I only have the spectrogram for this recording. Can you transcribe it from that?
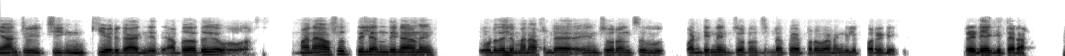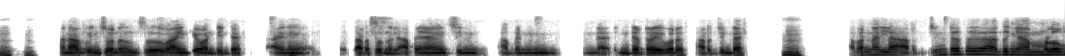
ഞാൻ ചോദിച്ചു എനിക്ക് ഒരു കാര്യം ചെയ്ത് അപ്പൊ അത് മനാഫ് ഇതിൽ എന്തിനാണ് കൂടുതൽ മനാഫിന്റെ ഇൻഷുറൻസ് വണ്ടിന്റെ ഇൻഷുറൻസിന്റെ പേപ്പർ വേണമെങ്കിൽ ഇപ്പൊ റെഡി റെഡിയാക്കി തരാം. ഉം. ഇൻഷുറൻസ് വാങ്ങിക്കോ വണ്ടിന്റെ. അതിന് തടസ്സമൊന്നുമില്ല അപ്പൊ ഞാൻ ഇന്ന- ഡ്രൈവർ അർജുന്റെ. അപ്പന്നല്ല അപ്പൊ അല്ല അർജുന്റേത് അത് ഞമ്മളും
